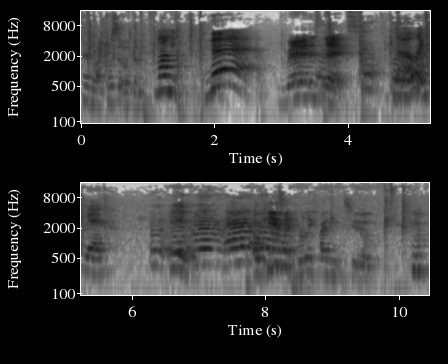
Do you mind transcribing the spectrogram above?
Here, Bob, go sit with him. Mommy, red. Red is next. Yeah, I like red. Blue. Oh, he's like really fighting too. Come on.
